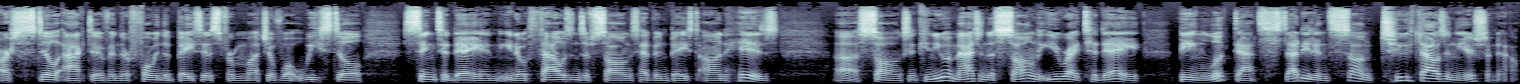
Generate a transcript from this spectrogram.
are still active and they're forming the basis for much of what we still sing today. And you know thousands of songs have been based on his uh, songs. And can you imagine the song that you write today being looked at studied and sung 2000 years from now?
